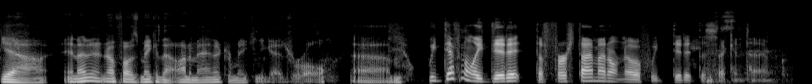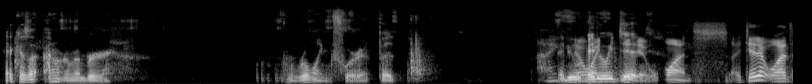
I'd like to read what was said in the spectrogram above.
Yeah, and I didn't know if I was making that automatic or making you guys roll. Um, we definitely did it the first time i don't know if we did it the second time Yeah, because I, I don't remember rolling for it, but I Maybe- know maybe I we did did. it once. I did it once.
